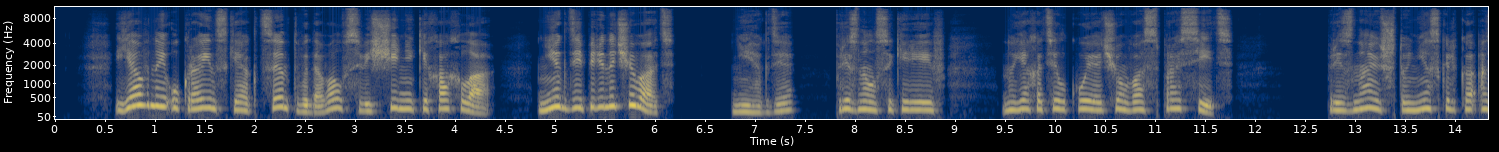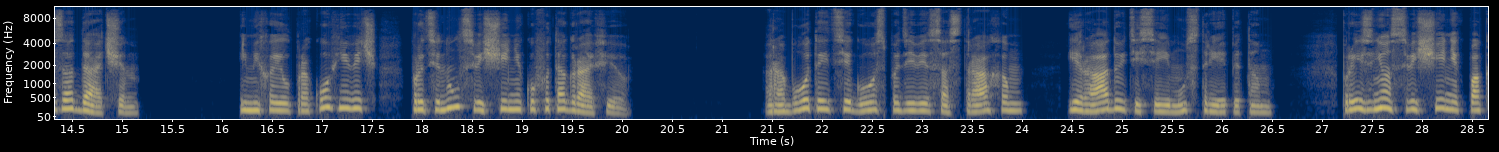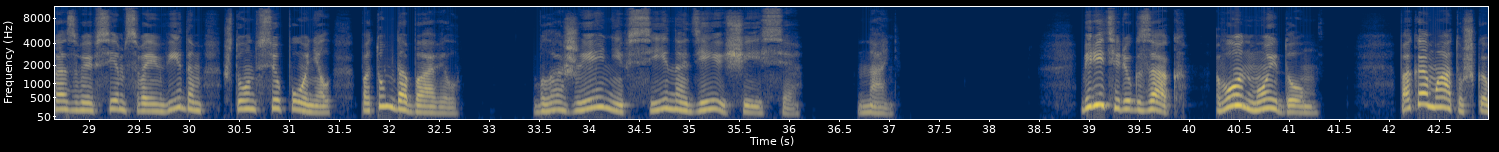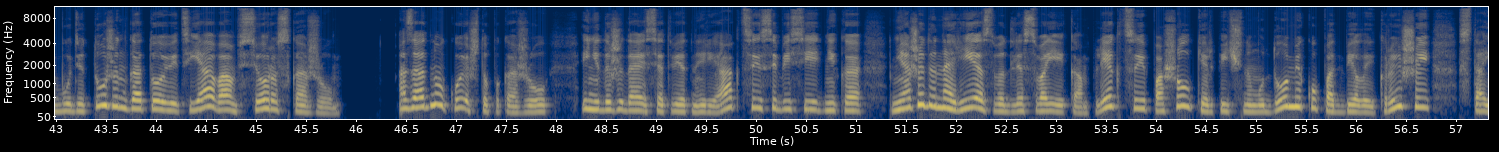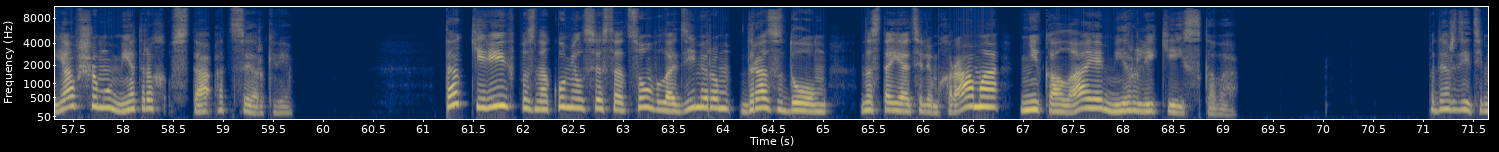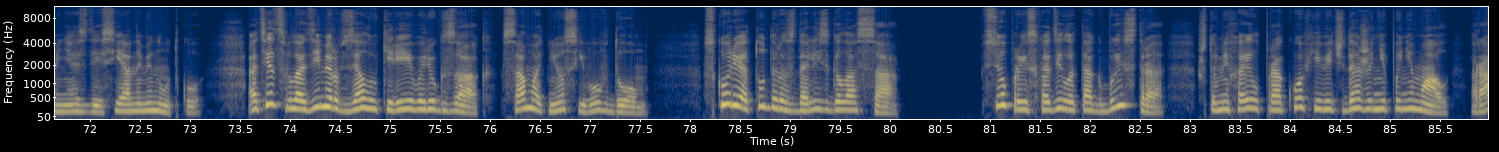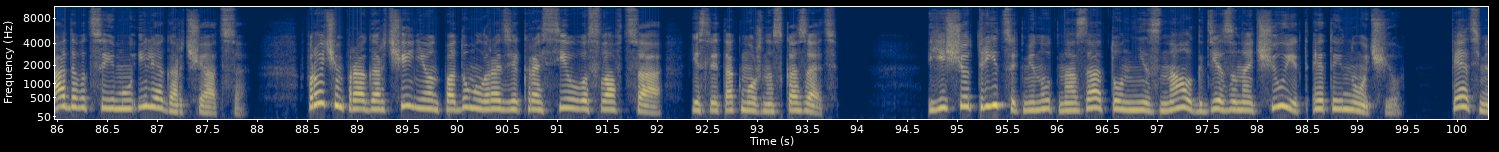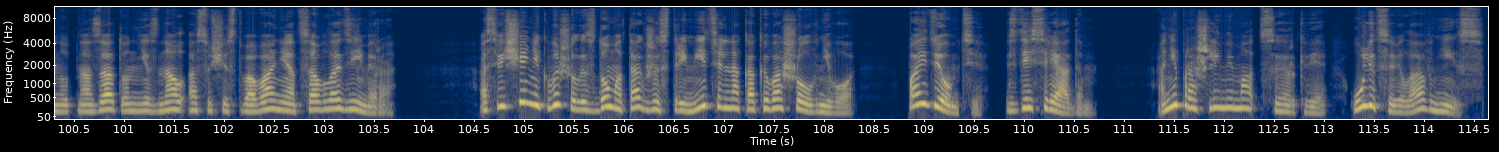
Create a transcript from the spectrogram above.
Явный украинский акцент выдавал в священнике хохла. «Негде переночевать». «Негде», — признался Киреев, — «но я хотел кое о чем вас спросить. Признаюсь, что несколько озадачен». И Михаил Прокофьевич протянул священнику фотографию. Работайте, Господи, со страхом и радуйтесь ему с трепетом. Произнес священник, показывая всем своим видом, что он все понял, потом добавил. Блажени все надеющиеся. Нань. Берите рюкзак, вон мой дом. Пока матушка будет ужин готовить, я вам все расскажу а заодно кое-что покажу, и, не дожидаясь ответной реакции собеседника, неожиданно резво для своей комплекции пошел к кирпичному домику под белой крышей, стоявшему метрах в ста от церкви. Так Киреев познакомился с отцом Владимиром Дроздом, настоятелем храма Николая Мирликийского. «Подождите меня здесь, я на минутку», Отец Владимир взял у Киреева рюкзак, сам отнес его в дом. Вскоре оттуда раздались голоса. Все происходило так быстро, что Михаил Прокофьевич даже не понимал, радоваться ему или огорчаться. Впрочем, про огорчение он подумал ради красивого словца, если так можно сказать. Еще тридцать минут назад он не знал, где заночует этой ночью. Пять минут назад он не знал о существовании отца Владимира. А священник вышел из дома так же стремительно, как и вошел в него. «Пойдемте, здесь рядом». Они прошли мимо церкви, улица вела вниз.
